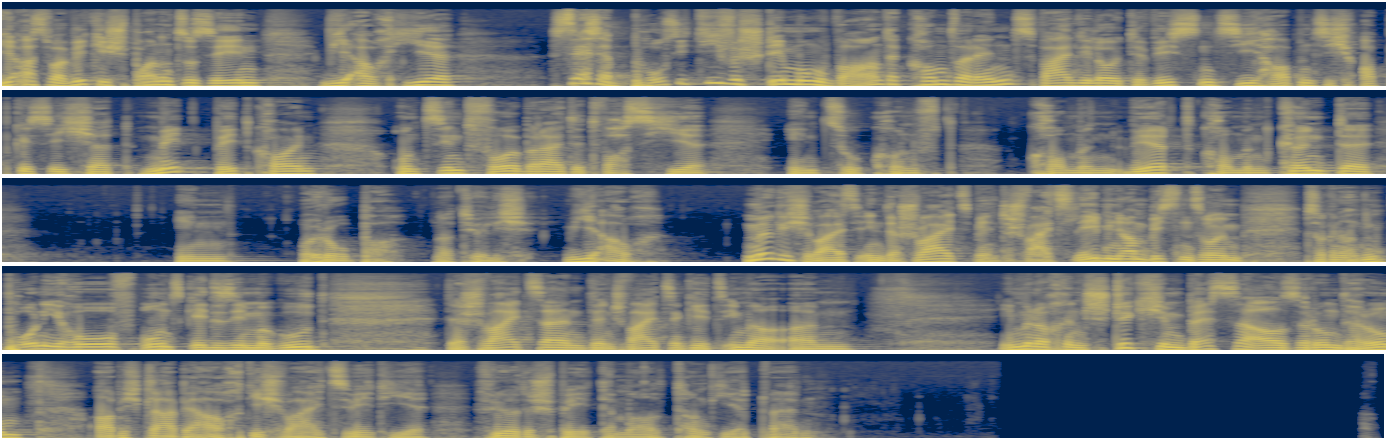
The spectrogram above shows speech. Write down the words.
ja, es war wirklich spannend zu sehen, wie auch hier sehr, sehr positive Stimmung war an der Konferenz, weil die Leute wissen, sie haben sich abgesichert mit Bitcoin und sind vorbereitet, was hier in Zukunft kommen wird, kommen könnte in Europa natürlich, wie auch möglicherweise in der Schweiz. Wir in der Schweiz leben ja ein bisschen so im sogenannten Ponyhof, uns geht es immer gut. Der Schweizer, den Schweizern geht es immer ähm, immer noch ein Stückchen besser als rundherum, aber ich glaube auch die Schweiz wird hier früher oder später mal tangiert werden.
